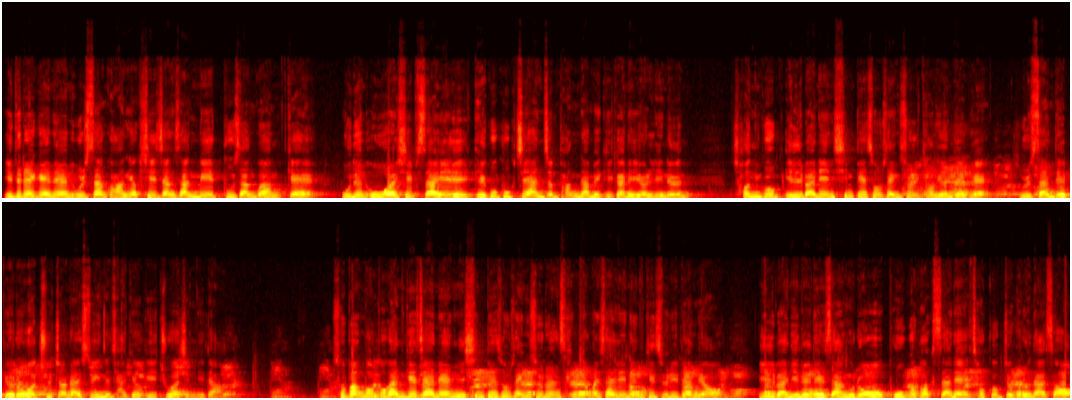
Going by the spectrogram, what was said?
이들에게는 울산광역시장상 및 부상과 함께 오는 5월 14일 대구국제안전박람회 기간에 열리는 전국 일반인 심폐소생술 경연대회 울산 대표로 출전할 수 있는 자격이 주어집니다. 소방본부 관계자는 심폐소생술은 생명을 살리는 기술이라며 일반인을 대상으로 보급 확산에 적극적으로 나서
